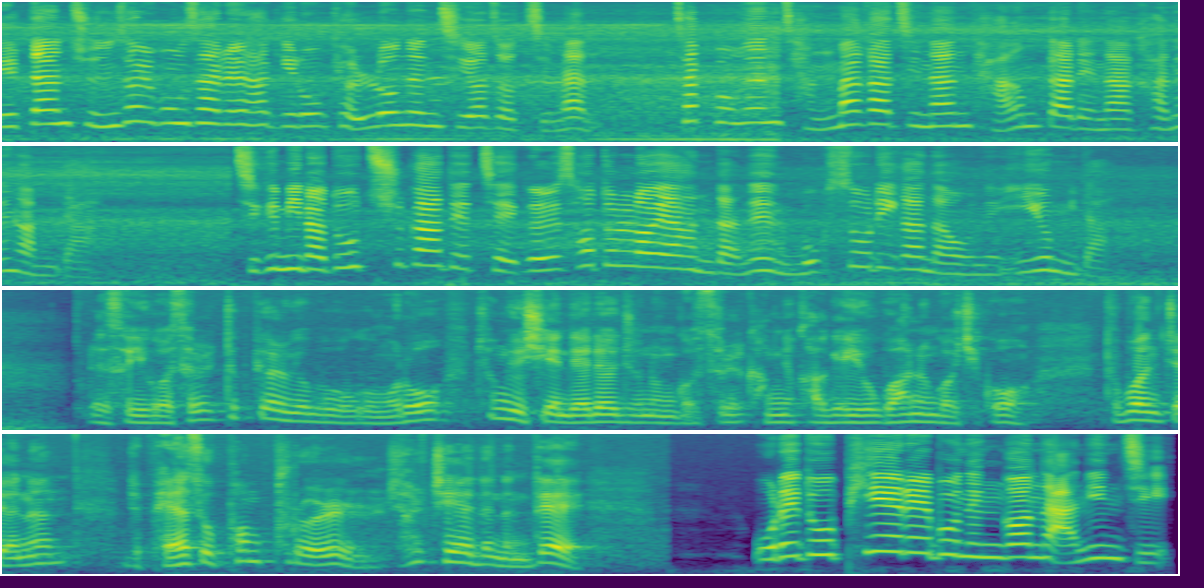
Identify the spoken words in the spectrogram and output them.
일단 준설 공사를 하기로 결론은 지어졌지만 착공은 장마가 지난 다음 달에나 가능합니다. 지금이라도 추가 대책을 서둘러야 한다는 목소리가 나오는 이유입니다. 그래서 이것을 특별교부금으로 청주시에 내려주는 것을 강력하게 요구하는 것이고 두 번째는 배수 펌프를 설치해야 되는데 올해도 피해를 보는 건 아닌지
